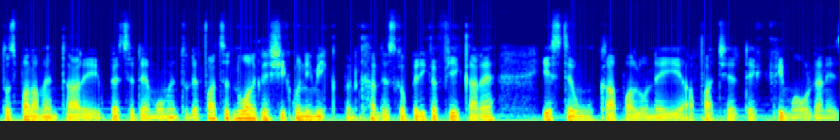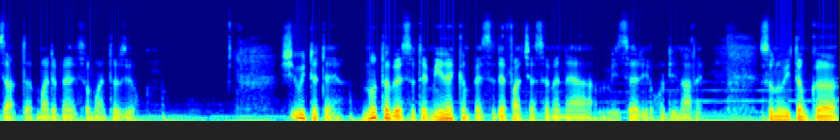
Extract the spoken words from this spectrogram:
toți parlamentarii PSD în momentul de față, nu ar greși cu nimic, pentru că a descoperit că fiecare este un cap al unei afaceri de crimă organizată, mai devreme sau mai târziu. Și uite-te, nu trebuie să te mire când PSD face asemenea mizerii ordinare. Să nu uităm că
